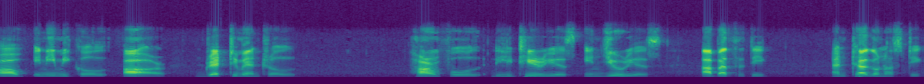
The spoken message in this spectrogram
of inimical are detrimental, harmful, deleterious, injurious, apathetic, antagonistic,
